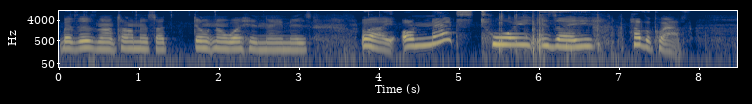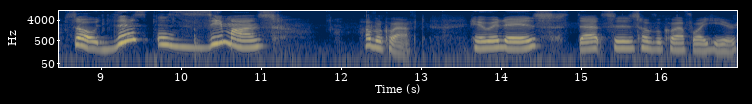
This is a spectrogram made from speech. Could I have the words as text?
But this is not Thomas. I don't know what his name is. Alright, our next toy is a hovercraft. So this is Zeman's hovercraft. Here it is. That's his hovercraft right here.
